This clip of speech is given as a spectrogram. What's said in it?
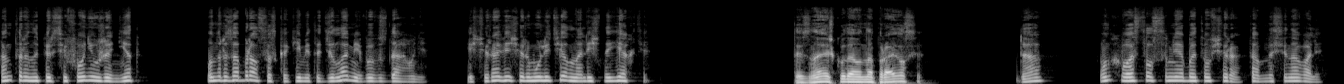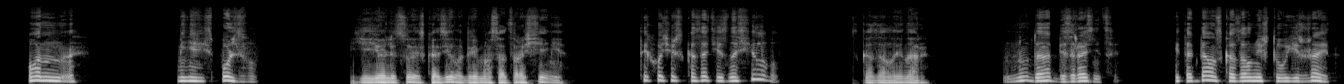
Хантера на Персифоне уже нет. Он разобрался с какими-то делами в Ивсдауне и вчера вечером улетел на личной яхте. Ты знаешь, куда он направился? Да. Он хвастался мне об этом вчера, там, на сеновале. Он... Э, меня использовал. Ее лицо исказило гримаса отвращения. «Ты хочешь сказать, изнасиловал?» — сказала Инара. «Ну да, без разницы. И тогда он сказал мне, что уезжает.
